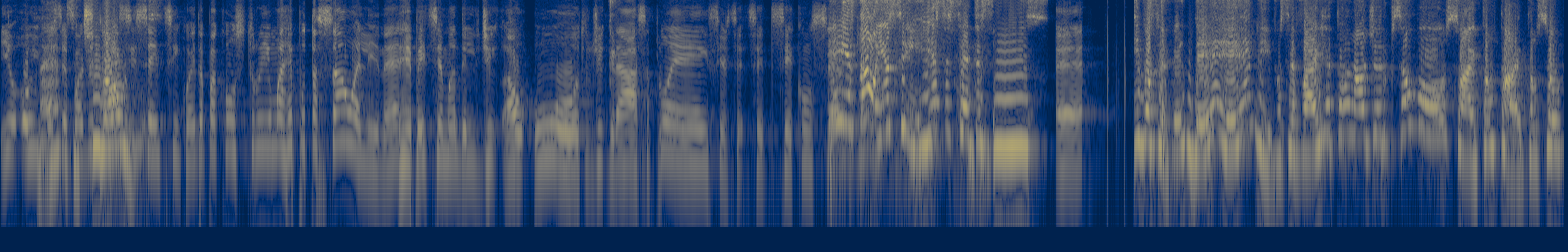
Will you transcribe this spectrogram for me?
E ou né? você, você pode usar esses 150 para construir uma reputação ali, né? De repente você manda ele de um ou outro de graça para influencer, você, consegue. Isso, não, e assim, e esses 150. É e você vender ele, você vai retornar o dinheiro para o seu bolso. Ah, então tá. Então seu,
